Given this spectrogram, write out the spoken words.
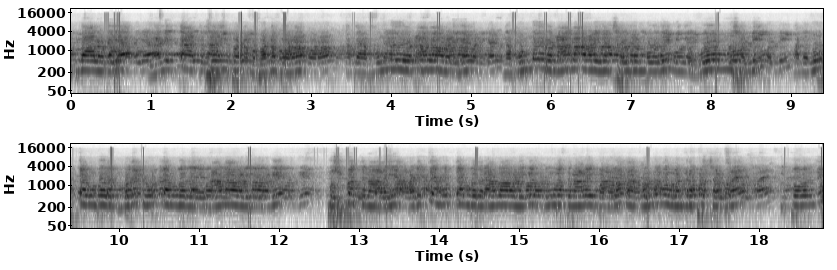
அம்பாளுடைய லலிதா திருசதி இப்ப நம்ம பண்ண போறோம். அந்த முன்னூறு நாமாவளிகள் இந்த முன்னூறு நாமாவளிகள் சொல்ற போது நீங்க ஓம்னு சொல்லி அந்த நூற்றம்பது முதல் நூற்றம்பது நாமாவளிகளுக்கு புஷ்பத்தினாலையும் அடுத்த நூற்றம்பது நாமாவளிக்கு குங்குமத்தினாலையும் பண்ணணும். நான் குங்குமம் பண்றப்ப சொல்றேன். இப்போ வந்து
